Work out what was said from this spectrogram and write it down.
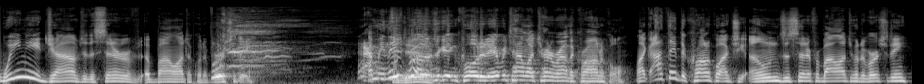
we need jobs at the center of, of biological diversity. I mean, these do. brothers are getting quoted every time I turn around the Chronicle. Like, I think the Chronicle actually owns the Center for Biological Diversity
